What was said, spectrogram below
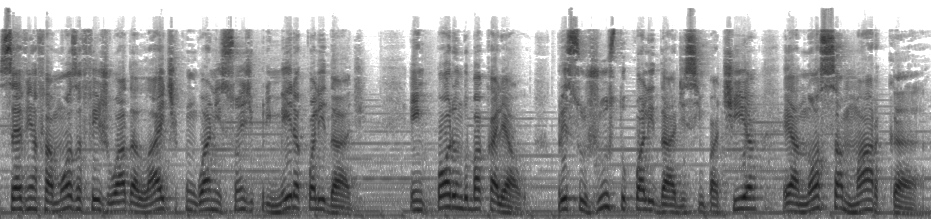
servem a famosa feijoada light com guarnições de primeira qualidade. Empório do Bacalhau, preço justo, qualidade e simpatia é a nossa marca.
